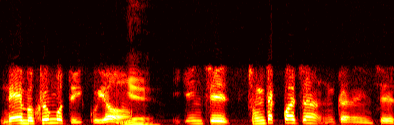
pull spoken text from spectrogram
네, 뭐 그런 것도 있고요. 예. 이게 이제 정작과장, 그러니까는 이제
